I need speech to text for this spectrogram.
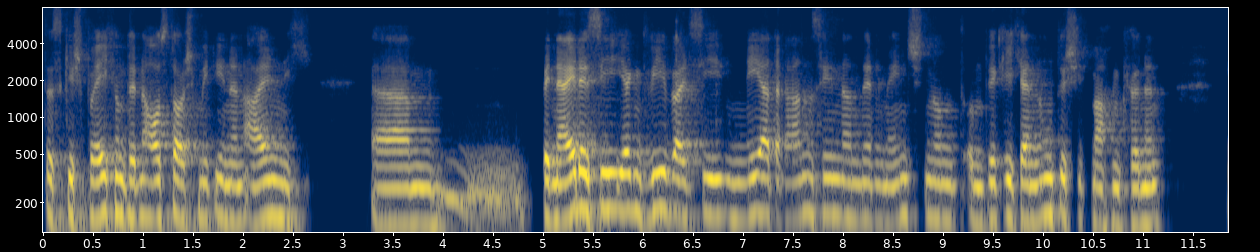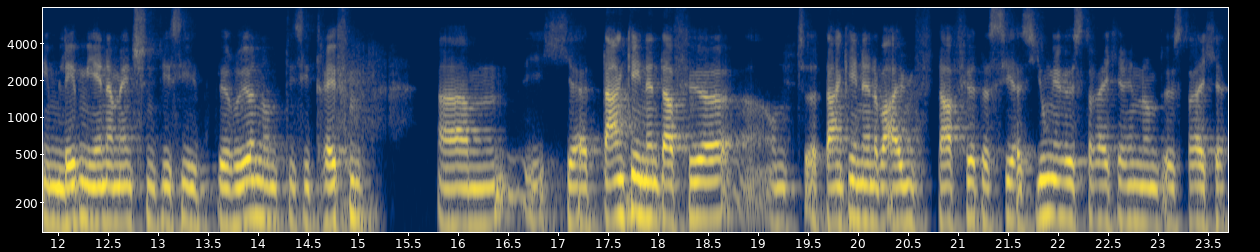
das Gespräch und den Austausch mit Ihnen allen. Ich ähm, beneide Sie irgendwie, weil Sie näher dran sind an den Menschen und, und wirklich einen Unterschied machen können im Leben jener Menschen, die Sie berühren und die Sie treffen. Ähm, ich äh, danke Ihnen dafür äh, und äh, danke Ihnen aber allen dafür, dass Sie als junge Österreicherinnen und Österreicher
